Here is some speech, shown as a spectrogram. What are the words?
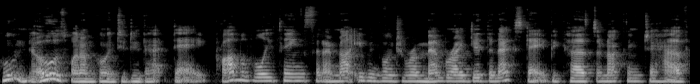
who knows what I'm going to do that day? Probably things that I'm not even going to remember I did the next day because they're not going to have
